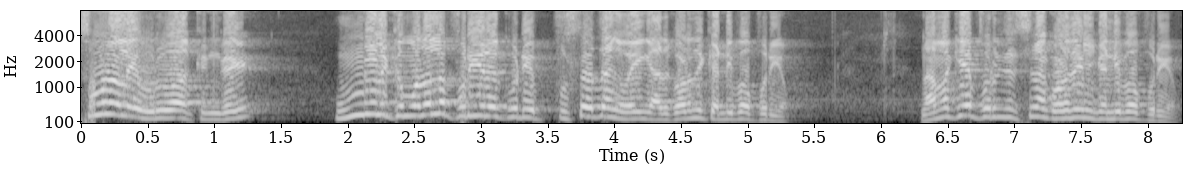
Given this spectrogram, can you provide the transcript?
சூழலை உருவாக்குங்கள். உங்களுக்கு முதல்ல புரியக்கூடிய புஸ்தகத்தை அங்கே வைங்க. அது குழந்தைக்கு கண்டிப்பாக புரியும். நமக்கே புரிஞ்சிருச்சுன்னா குழந்தைங்களுக்கு கண்டிப்பாக புரியும்.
